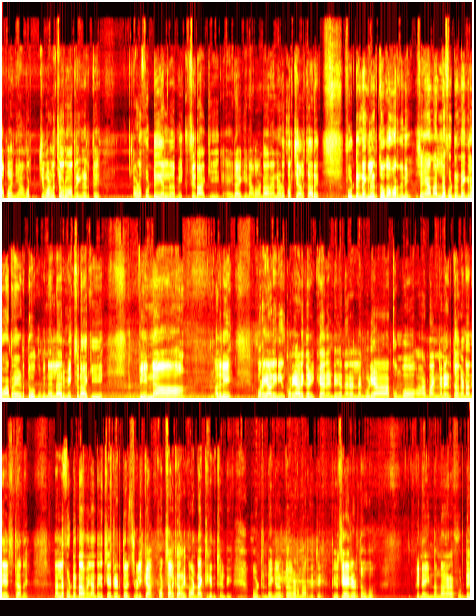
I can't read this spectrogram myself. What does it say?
അപ്പോൾ ഞാൻ കുറച്ച് വെള്ളച്ചോറ് മാത്രം ഇങ്ങെടുത്ത് അവിടെ ഫുഡ് എല്ലാം മിക്സ്ഡ് ആക്കി ഇതാക്കിന്. അതുകൊണ്ടാണ് എന്നോട് കുറച്ച് ആൾക്കാർ ഫുഡ് ഉണ്ടെങ്കിൽ എടുത്തു നോക്കാൻ പറഞ്ഞിന്. പക്ഷേ ഞാൻ നല്ല ഫുഡ് ഉണ്ടെങ്കിൽ മാത്രമേ എടുത്തു നോക്കൂ പിന്നെ എല്ലാവരും മിക്സ്ഡ് ആക്കി. പിന്നെ അതിൽ കുറേ ആൾ ഇനിയും കുറേ ആൾ കഴിക്കാനുണ്ട്. അന്നേരം എല്ലാം കൂടി ആക്കുമ്പോൾ അവിടെ അങ്ങനെ എടുത്തു നോക്കണ്ടെന്ന് വിചാരിച്ചിട്ടാണ്. നല്ല ഫുഡ് ഉണ്ടാകുമ്പോൾ ഞാൻ തീർച്ചയായിട്ടും എടുത്തു വെച്ച് വിളിക്കാം. കുറച്ച് ആൾക്കാരെ കോൺടാക്ട് ചെയ്തിട്ടുണ്ട്. ഫുഡ് ഉണ്ടെങ്കിൽ എടുത്തു നോക്കണം എന്ന് പറഞ്ഞിട്ട്. തീർച്ചയായിട്ടും എടുത്തു നോക്കൂ. പിന്നെ ഇന്നൊന്നും അങ്ങനെ ഫുഡ്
